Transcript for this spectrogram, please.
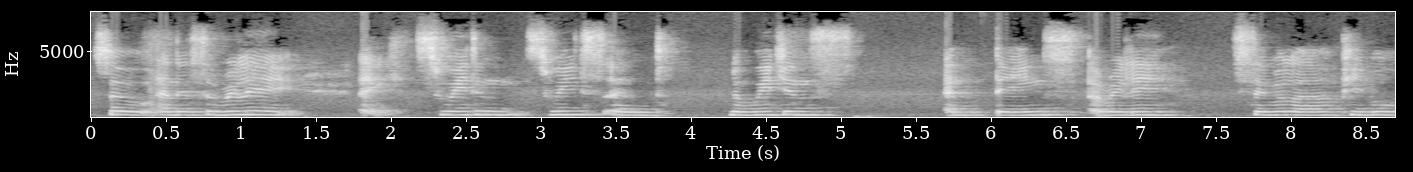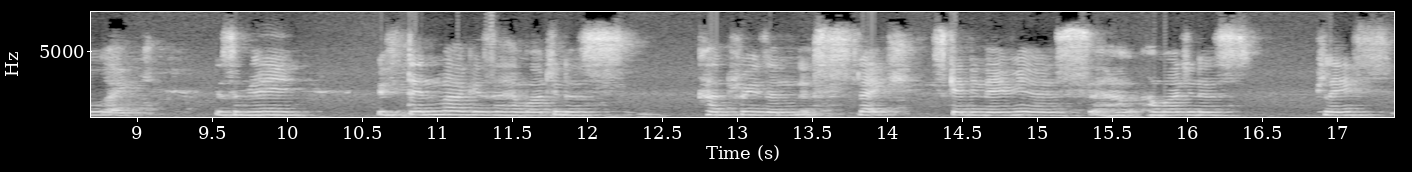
So, and it's a really like Sweden, Swedes and Norwegians and Danes are really similar people. Like, it's a really if Denmark is a homogeneous country, then it's like Scandinavia is a ho- homogeneous place.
